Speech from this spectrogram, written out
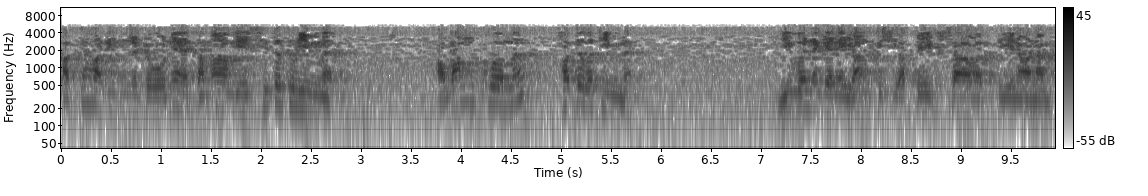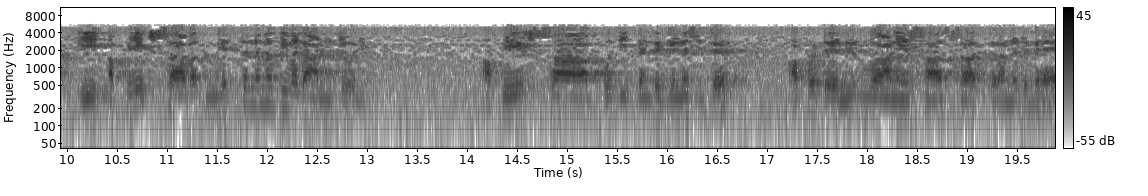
අත්හරින්නට ඕනේ තමාගේ සිත තුළින්ම අවංකවම හදවතින්ම. නිවන ගැන යම් කිසි අපේක්ෂාවක් තියෙනවා නම් ඒ අපේක්ෂාවත් මෙතනම බිම දාන්නට ඕනේ. අපේක්ෂා පොඩි බැඳගෙන සිට අපට නිර්වාණය සාක්ෂාත් කරන්නට බෑ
